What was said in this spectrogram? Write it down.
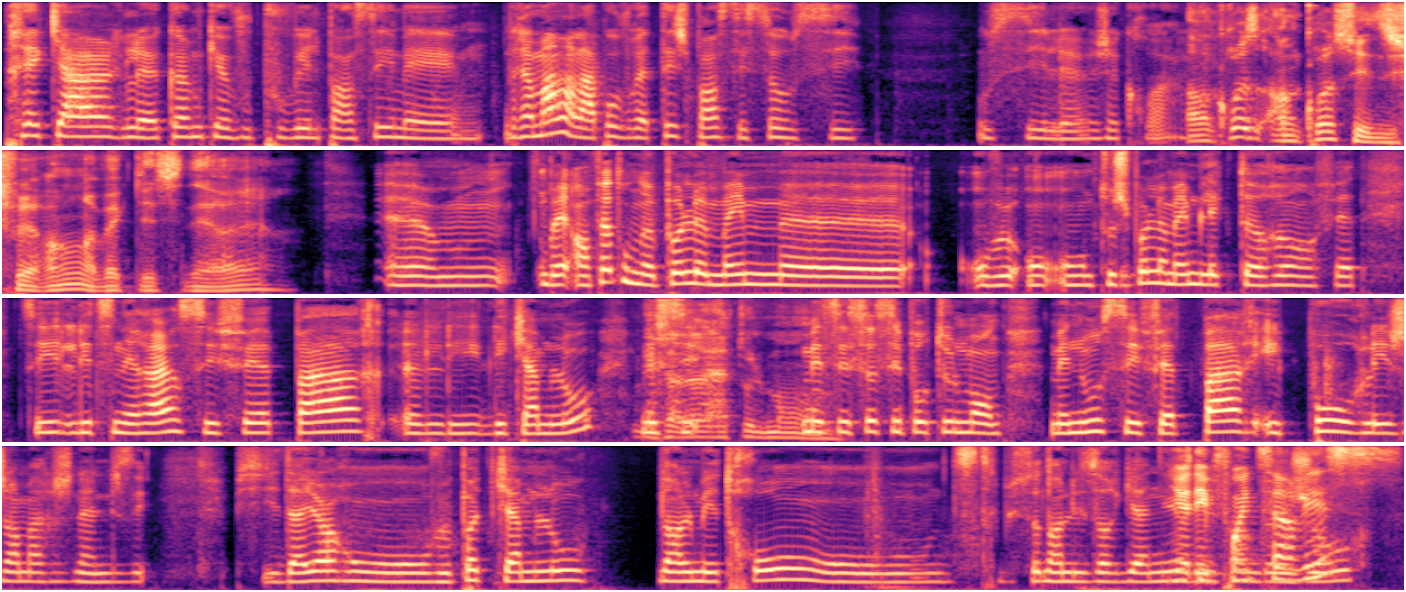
précaires, comme que vous pouvez le penser, mais vraiment dans la pauvreté, je pense que c'est ça aussi, aussi, là, je crois. En quoi, en quoi c'est différent avec l'itinéraire? Euh, ben, en fait, on n'a pas le même. euh, on, veut, on, on touche pas le même lectorat, en fait. Tu sais, l'itinéraire, c'est fait par euh, les, les camelots. Mais, Mais ça c'est- donne à tout le monde. Mais c'est ça, c'est pour tout le monde. Mais nous, c'est fait par et pour les gens marginalisés. Puis d'ailleurs, on veut pas de camelots dans le métro, on distribue ça dans les organismes. Il y a des points de service?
